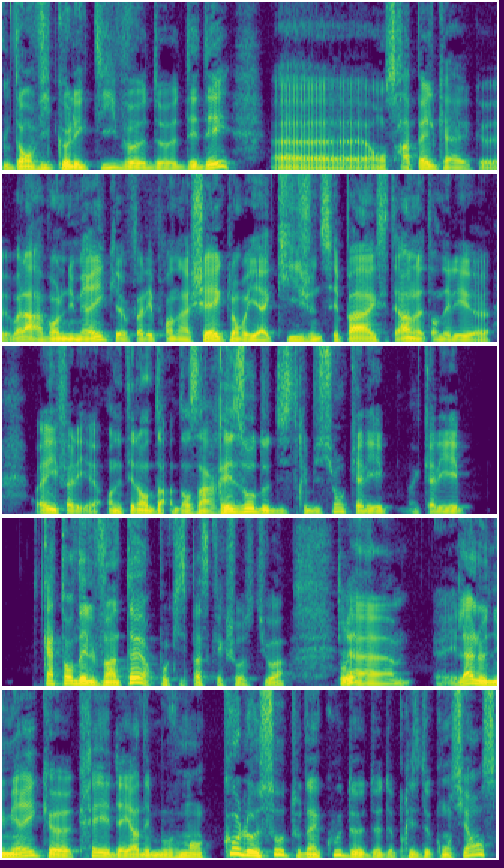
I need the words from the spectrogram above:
d'envie collective de d'aider. Euh, on se rappelle que, voilà, avant le numérique, il fallait prendre un chèque, l'envoyer à qui, je ne sais pas, etc. On attendait les, euh, il fallait, on était dans, dans, un réseau de distribution qui allait, qui allait, qu'attendait le 20 heures pour qu'il se passe quelque chose, tu vois. Euh, et là, le numérique euh, crée d'ailleurs des mouvements colossaux tout d'un coup de, de, de, prise de conscience,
